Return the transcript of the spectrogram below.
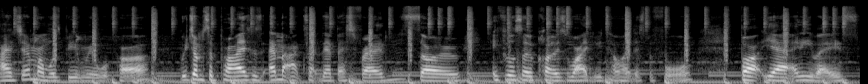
And Gemma was being real with her, which I'm surprised because Gemma acts like they're best friends. So if you're so close, why didn't you tell her this before? But yeah, anyways.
